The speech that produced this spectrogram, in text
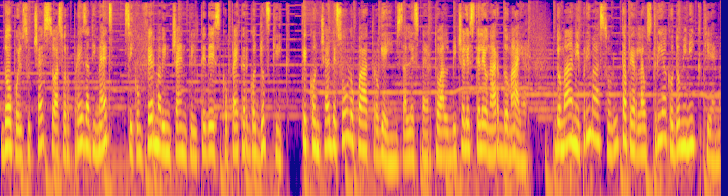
Dopo il successo a sorpresa di Metz, si conferma vincente il tedesco Peter Goljowskik, che concede solo 4 games all'esperto albiceleste Leonardo Maier. Domani prima assoluta per l'austriaco Dominic Thiem,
